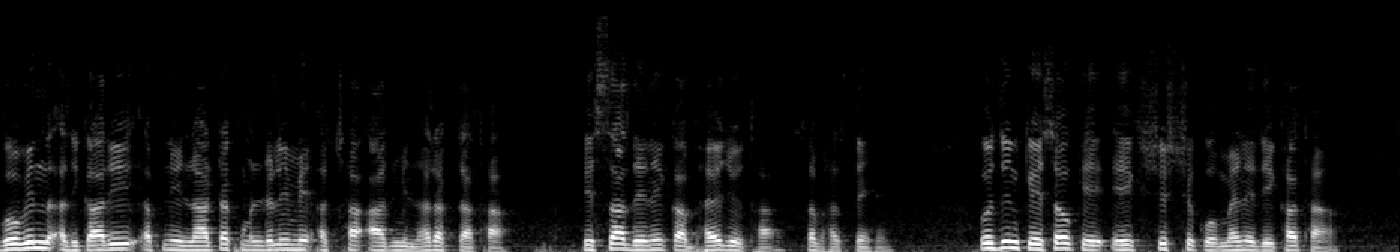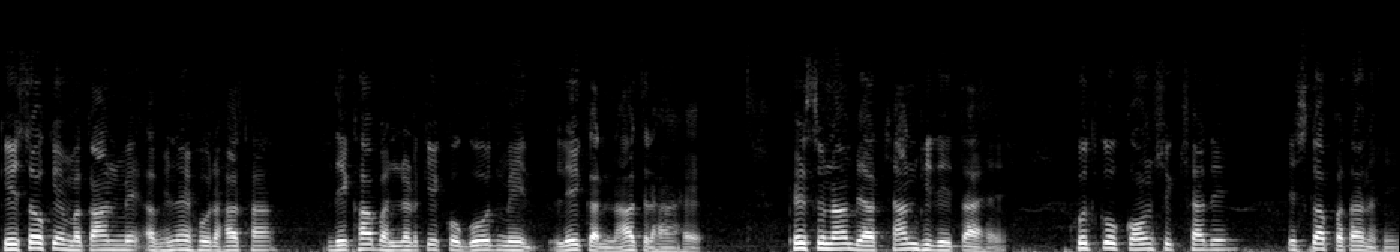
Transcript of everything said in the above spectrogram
गोविंद अधिकारी अपनी नाटक मंडली में अच्छा आदमी न रखता था। हिस्सा देने का भय जो था, सब हँसते हैं। उस दिन केशव के एक शिष्य को मैंने देखा था। केशव के मकान में अभिनय हो रहा था। देखा वह लड़के को गोद में लेकर नाच रहा है। फिर सुना व्याख्यान भी देता है। खुद को कौन शिक्षा दे, इसका पता नहीं।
